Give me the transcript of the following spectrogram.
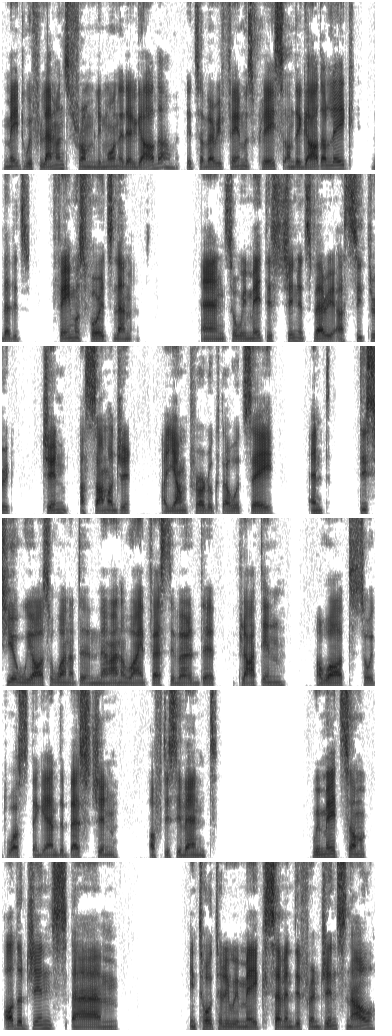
made with lemons from Limone del Garda. It's a very famous place on the Garda Lake that it's famous for its lemons. And so we made this gin. It's very a citric gin, a summer gin, a young product, I would say. And this year we also won at the Merano Wine Festival the Platin Award. So it was again the best gin of this event. We made some other gins. Um, in totally we make seven different gins now.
